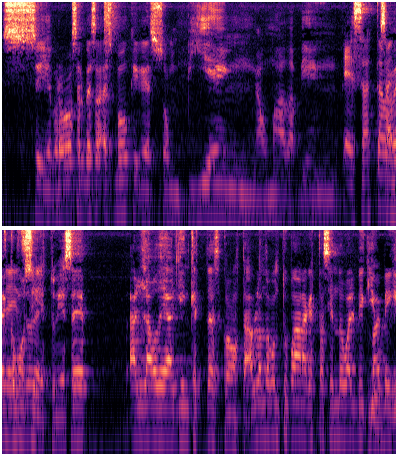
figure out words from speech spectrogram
Sí, yo probado cervezas smoky que son bien ahumadas, bien... Exactamente. ¿Sabes? Como si de- estuviese al lado de alguien que está... Cuando estás hablando con tu pana que está haciendo barbecue. Barbecue,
